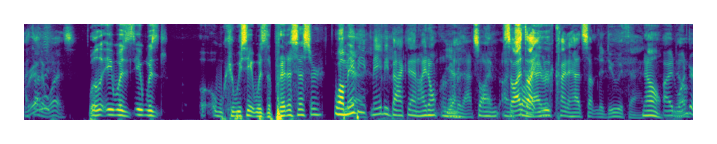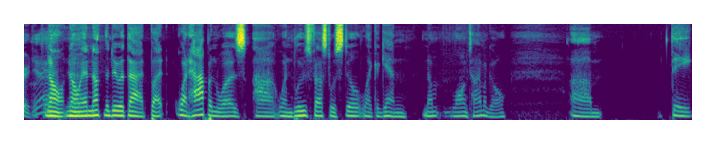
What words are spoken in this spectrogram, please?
I thought it was. Well, it was it was. Could we say it was the predecessor? Well, maybe Yeah. maybe back then I don't remember Yeah. that. So I'm, I'm so I sorry. thought re- you kind of had something to do with that. no I'd No? wondered. Yeah. Okay. no no it had nothing to do with that. But what happened was uh, when Blues Fest was still like again num- long time ago, um, they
